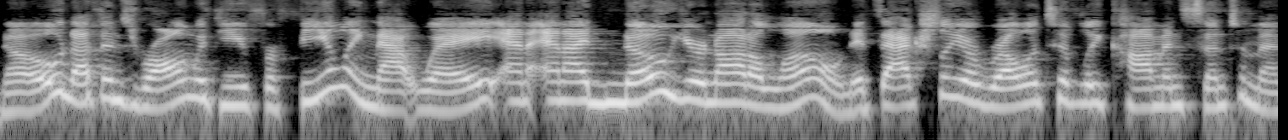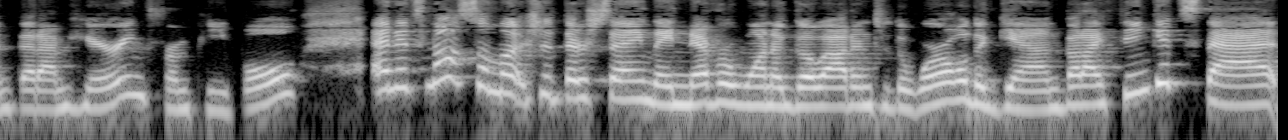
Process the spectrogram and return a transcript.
no, nothing's wrong with you for feeling that way. And, and I know you're not alone. It's actually a relatively common sentiment that I'm hearing from people. And it's not so much that they're saying they never want to go out into the world again, but I think it's that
